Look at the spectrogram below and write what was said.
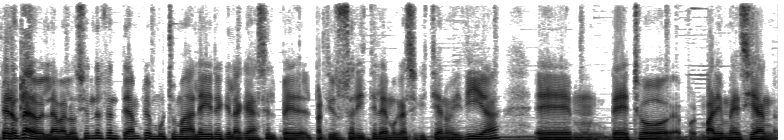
Pero claro, la evaluación del Frente Amplio es mucho más alegre que la que hace el, Partido Socialista y la Democracia Cristiana hoy día. Eh, de hecho, varios me decían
